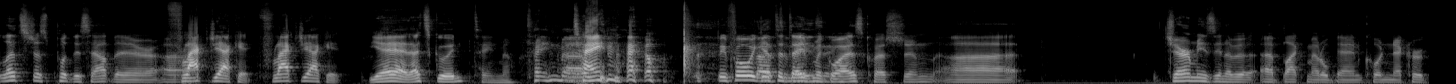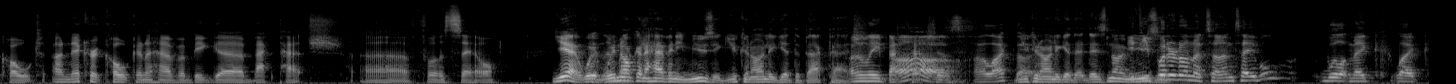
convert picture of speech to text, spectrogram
let's just put this out there. Uh, flak jacket. Flak jacket. Yeah, that's good. chainmail. Tain Man. Chainmail. Before we get to That's Dave. McGuire's question, uh, Jeremy's in a, a black metal band called Necro Cult. Are Necro Cult gonna have a big uh, back patch uh, for sale? yeah, we're, we're not going to have any music. You can only get the back patch. Only back Oh, patches. I like that. you can only get that. There's no music. if you put it on a turntable, will it make like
